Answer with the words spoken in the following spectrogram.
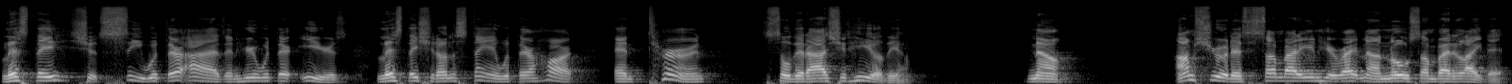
Lest they should see with their eyes and hear with their ears, lest they should understand with their heart and turn so that I should heal them. Now, I'm sure that somebody in here right now knows somebody like that.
